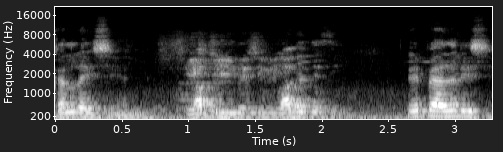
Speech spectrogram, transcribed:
ਕੱਲ ਹੀ ਸੀ ਹਾਂਜੀ। ਕਾਹਦੇ ਤੇ ਸੀ? ਇਹ ਪੈਦਲ ਹੀ ਸੀ।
